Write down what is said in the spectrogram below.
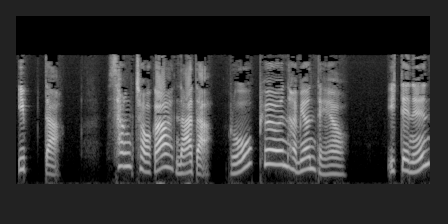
입다, 상처가 나다로 표현하면 돼요. 이때는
